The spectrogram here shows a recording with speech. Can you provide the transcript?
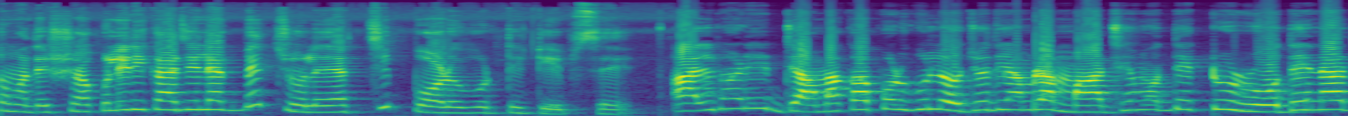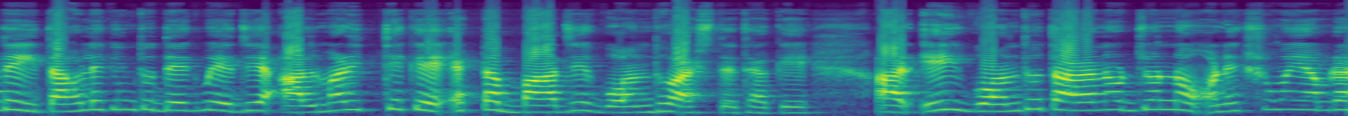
তোমাদের সকলেরই কাজে লাগবে। চলে যাচ্ছি পরবর্তী টিপসে। আলমারির জামা কাপড়গুলো যদি আমরা মাঝে মধ্যে একটু রোদে না দেই, তাহলে কিন্তু দেখবে যে আলমারির থেকে একটা বাজে গন্ধ আসতে থাকে। আর এই গন্ধ তাড়ানোর জন্য অনেক সময় আমরা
